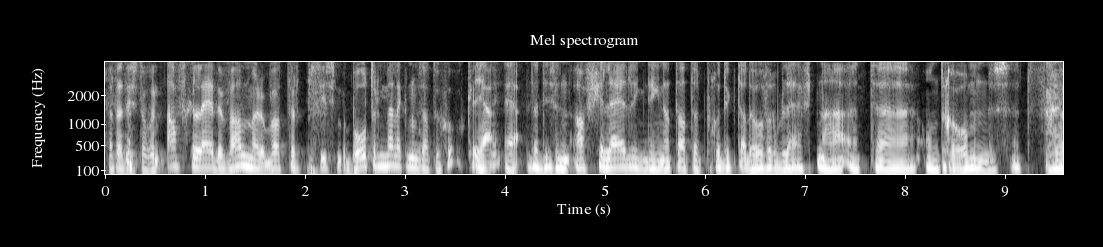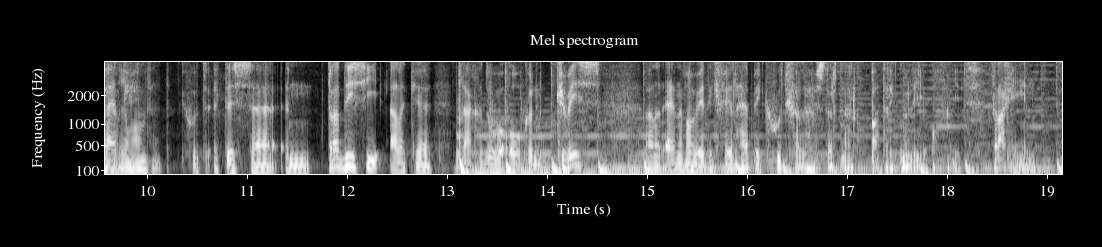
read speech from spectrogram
Maar dat is toch een afgeleide van, maar wat er precies... Botermelk noemt dat toch ook? Hè? Ja, ja, dat is een afgeleide. Ik denk dat dat het product dat overblijft na het uh, ontromen, dus het verwijderen ah, okay. van vet. Goed, het is uh, een traditie. Elke dag doen we ook een quiz. Aan het einde van Weet ik Veel heb ik goed geluisterd naar Patrick Mully of niet. Vraag 1.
